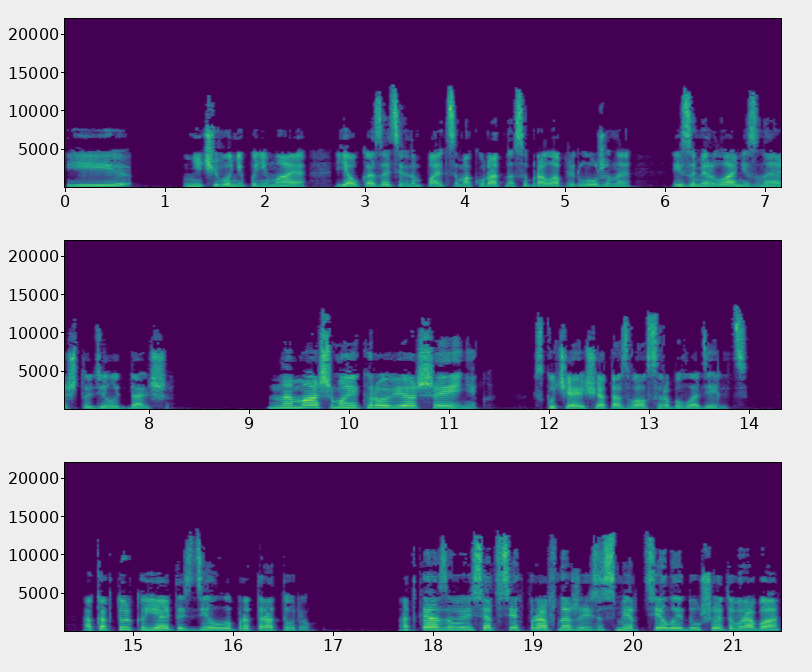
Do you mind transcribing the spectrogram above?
И Ничего не понимая, я указательным пальцем аккуратно собрала предложенное и замерла, не зная, что делать дальше. «Намажь моей кровью ошейник», — скучающе отозвался рабовладелец. А как только я это сделала, протараторил. «Отказываюсь от всех прав на жизнь, смерть тела и душу этого раба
